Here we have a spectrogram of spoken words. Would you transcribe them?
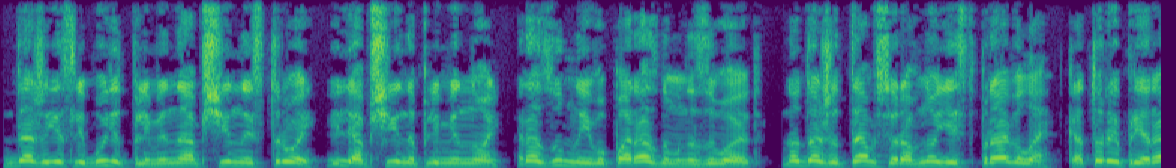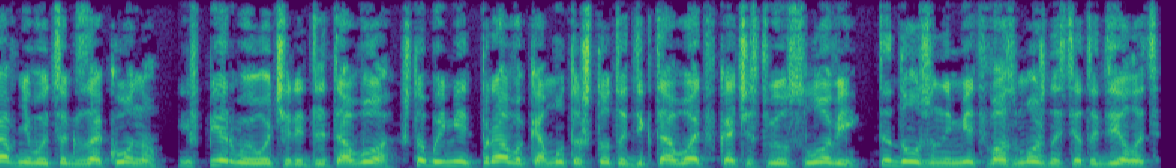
даже если будет племенно-общинный строй или община-племенной. Разумно его по-разному называют. Но даже там все равно есть правила, которые приравниваются к закону. И в первую очередь для того, чтобы иметь право кому-то что-то диктовать в качестве условий, ты должен иметь возможность это делать.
